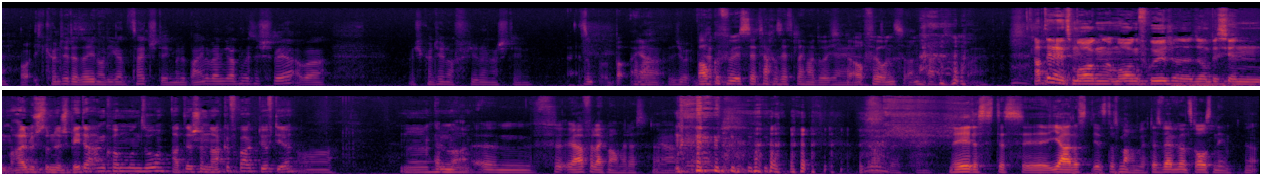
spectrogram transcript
Ja. Oh, ich könnte hier tatsächlich noch die ganze Zeit stehen. Meine Beine werden gerade ein bisschen schwer, aber ich könnte hier noch viel länger stehen. Also, ba- Aber ja. Bauchgefühl ist, der Tag ist jetzt gleich mal durch, Ja, ja. auch für uns. Habt ihr denn jetzt morgen, morgen früh so ein bisschen eine halbe Stunde später ankommen und so? Habt ihr schon nachgefragt? Dürft ihr? Oh, Na, Ähm, ähm, f- ja, vielleicht machen wir das. Ja. Nee, das, das, äh, ja, das, jetzt, das machen wir. Das werden wir uns rausnehmen. Ja.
